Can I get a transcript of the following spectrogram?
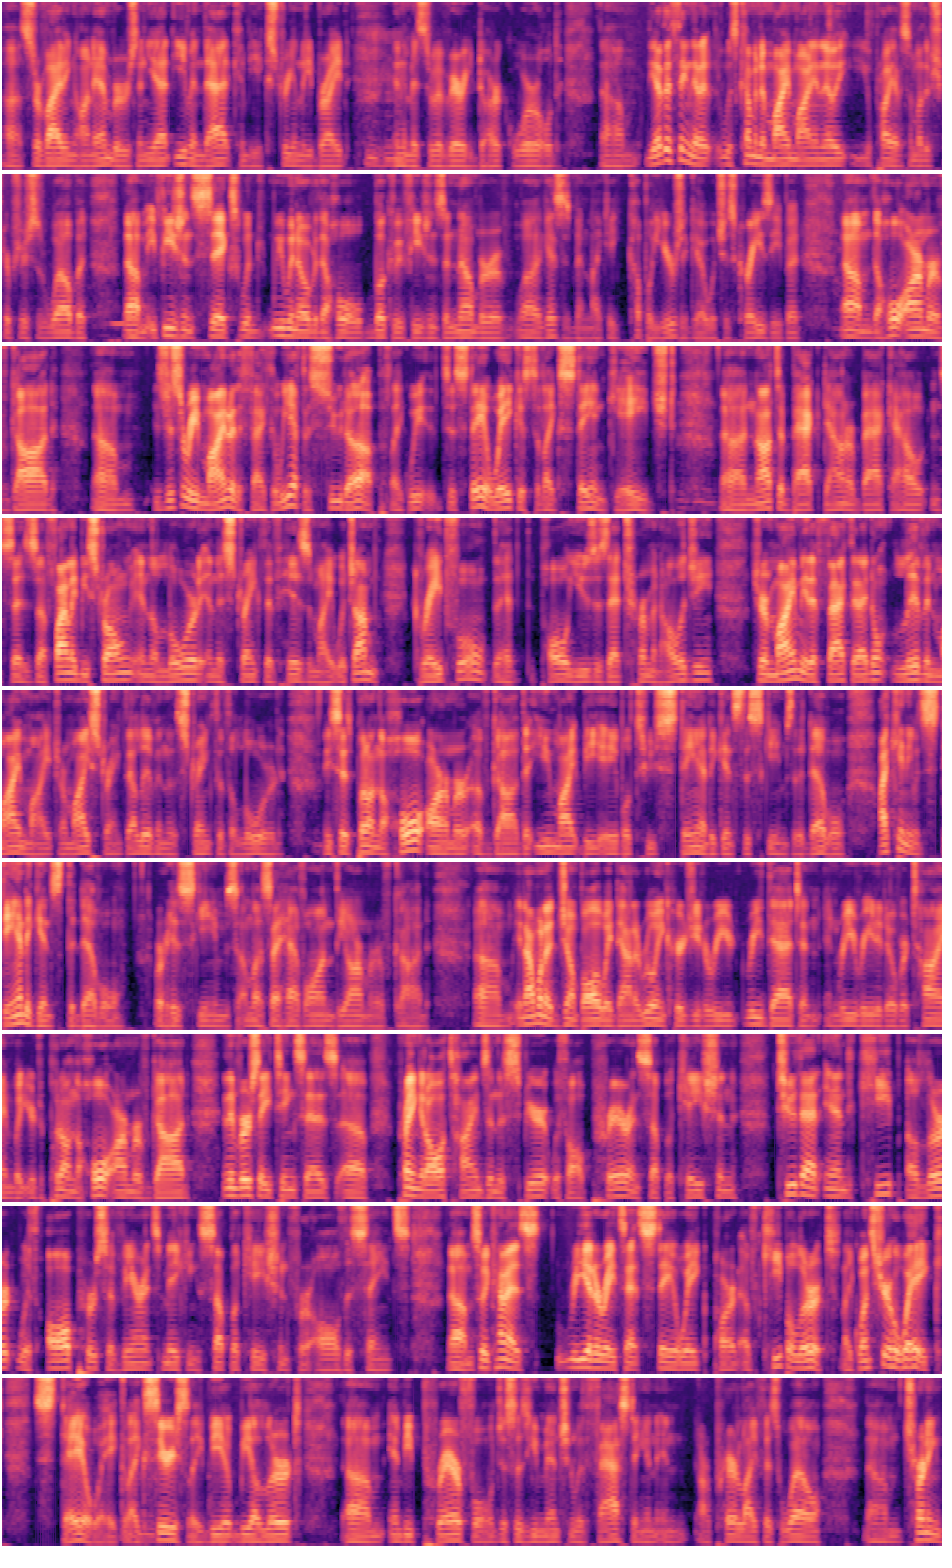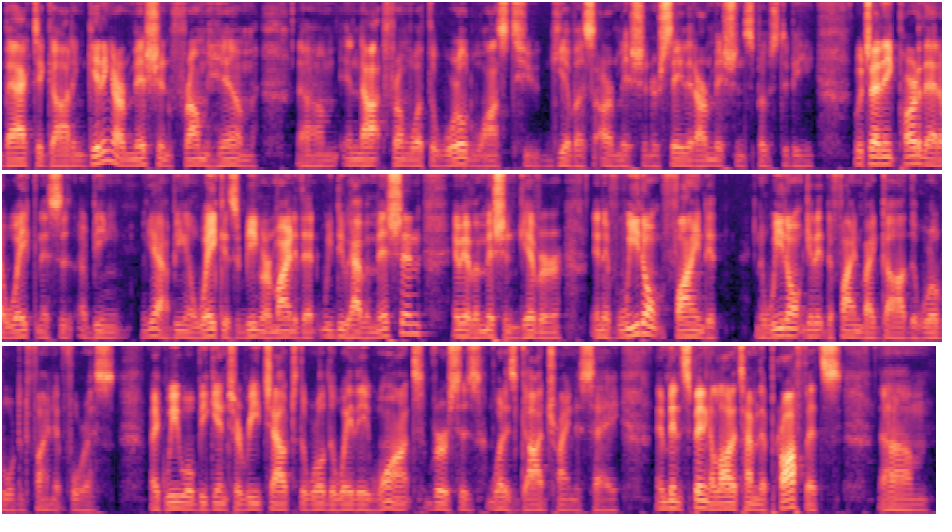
uh, surviving on embers, and yet even that can be extremely bright Mhm. in the midst of a very dark world. Um, the other thing that was coming to my mind, I know you'll probably have some other scriptures as well, but um, Ephesians 6, when we went over the whole book of Ephesians a number of, well, I guess it's been like a couple years ago, which is crazy, but um, the whole armor of God um, is just a reminder of the fact that we have to suit up. Like we to stay awake is to like stay engaged, uh, not to back down or back out. And says, uh, finally, be strong in the Lord and the strength of His might. Which I'm grateful that Paul uses that terminology to remind me of the fact that I don't live in my might or my strength. I live in the strength of the Lord. He says, put on the whole armor of God that you might be able to stand against the schemes of the devil. I can't even stand against the devil or his schemes unless I have on the armor of God. Um, and I want to jump all the way down. I really encourage you to read, read that and, and reread it over time. But you're to put on the whole armor of God. And then verse 18 says, uh, praying at all times in the Spirit with all prayer and supplication. To that end, keep alert with all perseverance, making supplication for all the saints. Um, so he kind of reiterates that stay awake part of keep alert. Like once you're awake, stay awake. Like seriously, be be alert um, and be prayerful, just as you mentioned with fasting and in our prayer life as well. Um, turning back to God and getting our mission from Him um, and not from what the world wants to give us our mission or say that our mission's supposed to be. Which I think part of that awakeness of being, yeah, being awake is being reminded that we do have a mission and we have a mission giver. And if we don't find it, and we don't get it defined by God, the world will define it for us. Like we will begin to reach out to the world the way they want versus what is God trying to say. And been spending a lot of time with the prophets, um,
